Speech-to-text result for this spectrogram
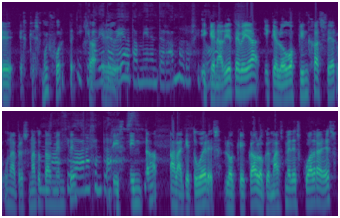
eh, es que es muy fuerte. Y que O sea, nadie te eh, vea también enterrándolos y, y todo. que nadie te vea y que luego finjas ser una persona totalmente distinta a la que tú eres. Lo que, claro, lo que más me descuadra es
